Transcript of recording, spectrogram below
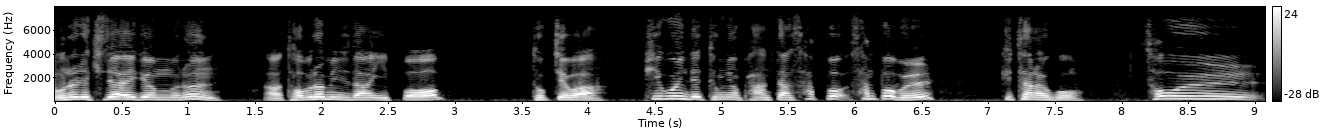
오늘의 기자회견문은 어, 더불어민주당 입법 독재와 피고인 대통령 방탄 3법을 규탄하고 서울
